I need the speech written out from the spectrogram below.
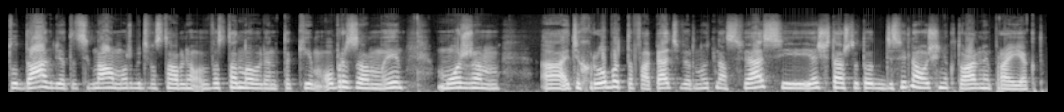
туда, где этот сигнал может быть восстановлен, восстановлен таким образом. Мы можем этих роботов опять вернуть на связь. И я считаю, что это действительно очень актуальный проект.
